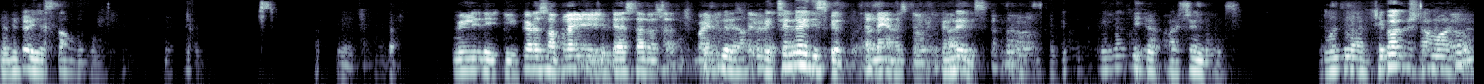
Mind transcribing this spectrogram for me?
వెరిఫై చేస్తా ఉంటాం వీళ్ళు ఇక్కడ సప్లై చేస్తారా సార్ బయట చెన్నై తీసుకెళ్తాం చెన్నై శివకృష్ణ మాత్రం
